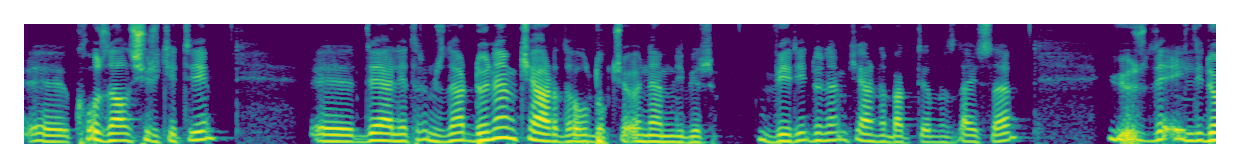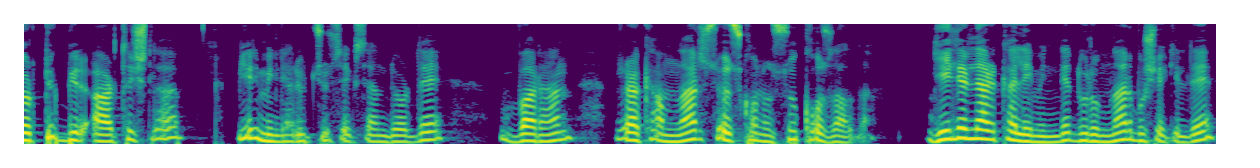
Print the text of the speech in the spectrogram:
e, Kozal şirketi e, değerli yatırımcılar. Dönem kârı da oldukça önemli bir veri. Dönem kârına baktığımızda ise %54'lük bir artışla 1 milyar 384'e varan rakamlar söz konusu Kozal'da. Gelirler kaleminde durumlar bu şekilde.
